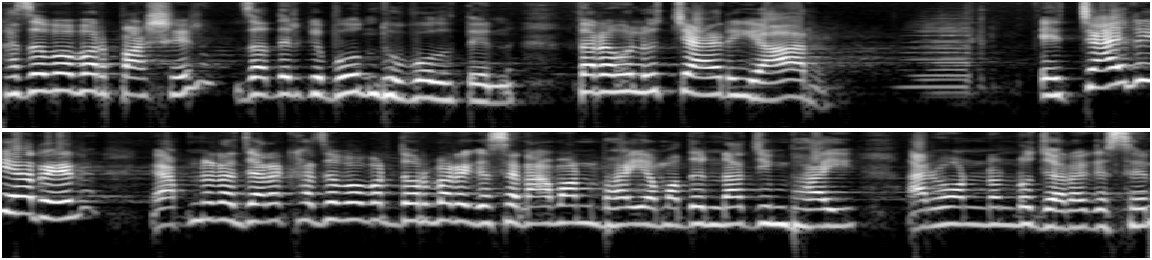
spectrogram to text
খাজা বাবার পাশের, যাদেরকে বন্ধু বলতেন। তারা হলো চার এই চার ইয়ারের আপনারা যারা খাজা বাবার দরবারে গেছেন, আমান ভাই, আমাদের নাজিম ভাই, আর অন্যান্য যারা গেছেন,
